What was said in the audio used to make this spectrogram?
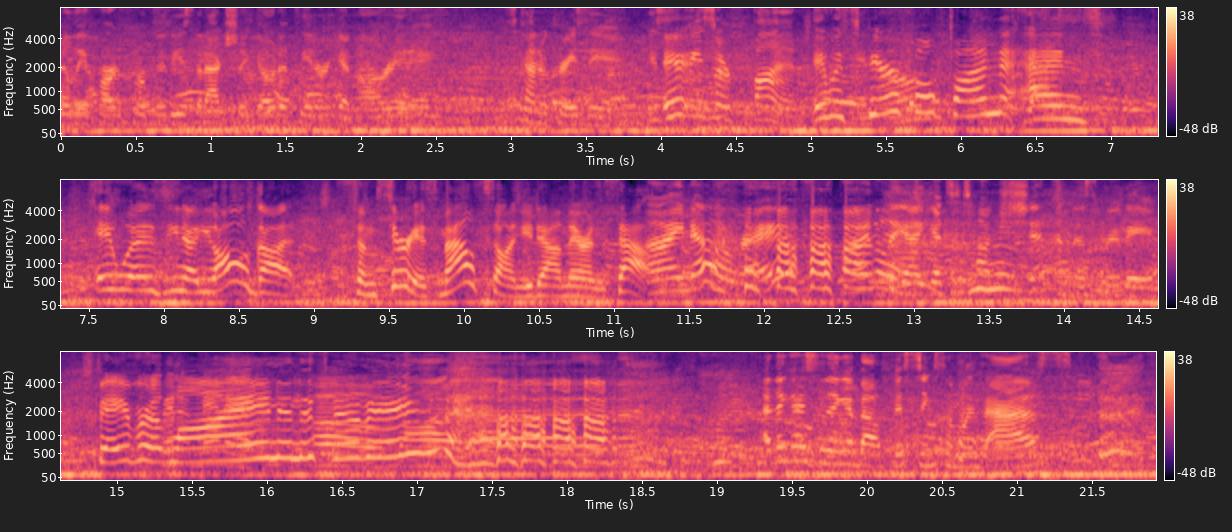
really hardcore movies that actually go to theater and get an R rating. It's kind of crazy. These it, movies are fun. It was fearful know? fun yes. and it was, you know, you all got some serious mouths on you down there in the South. I know, right? Finally, I get to talk shit in this movie. Favorite line in this oh, movie? I think I was something about fisting someone's ass.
